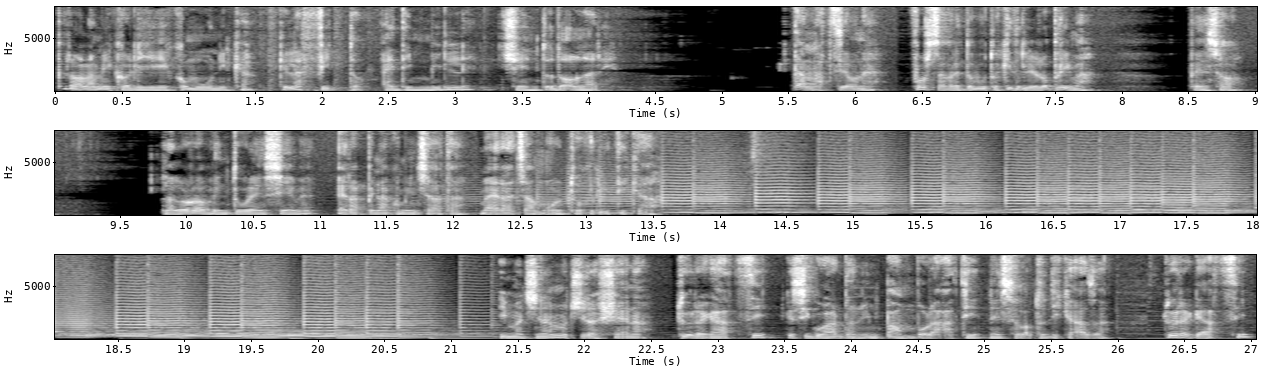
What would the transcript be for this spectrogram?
però l'amico gli comunica che l'affitto è di 1100 dollari. Dannazione, forse avrei dovuto chiederglielo prima, pensò. La loro avventura insieme era appena cominciata, ma era già molto critica. Immaginiamoci la scena. Due ragazzi che si guardano impambolati nel salotto di casa. Due ragazzi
